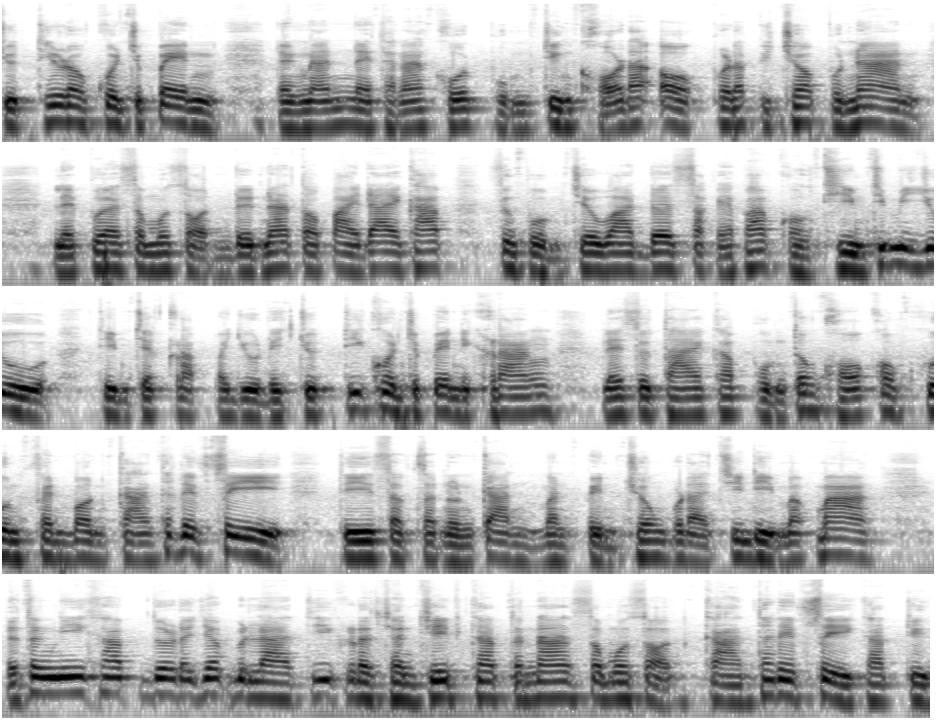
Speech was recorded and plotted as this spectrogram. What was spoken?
จุดที่เราควรจะเป็น ดังนั้นในฐานะโค้ชผมจึงขอลาออกเพื่อรับผิดชอบผลงาน และเพื่อสโมสรเดินหน้าต่อไปได้ครับซึ่งผมเชื่อว่าโดยศักยภาพของทีมที่มีอยู่ ทีมจะกลับมาอยู่ในจุดที่ควรจะเป็นอีกครั้ง และสุดท้ายครับผมต้องขอขอบคุณแฟนบอลการทัเลฟซีที่สนับสนุนกันมันเป็นช่วงเวลาที่ดีมากๆ และทั้งนี้ครับด้วยระยะเวลาที่กระชันชิดครับทางด้านสโมสรการทัเลฟซีครับจึง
